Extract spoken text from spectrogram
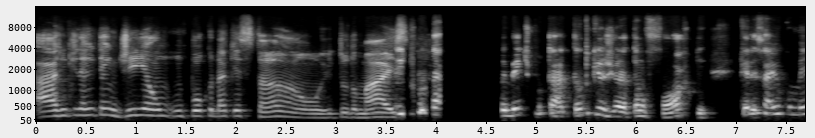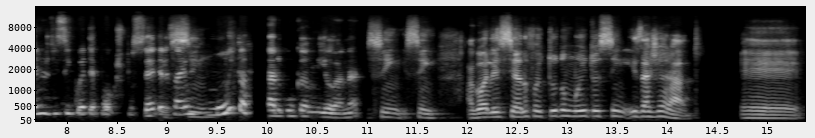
a gente ainda entendia um, um pouco da questão e tudo mais foi bem disputado. Tanto que o Gil era tão forte que ele saiu com menos de 50 e poucos por cento. Ele saiu sim. muito apertado com Camila, né? Sim, sim. Agora, esse ano foi tudo muito assim, exagerado. É,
